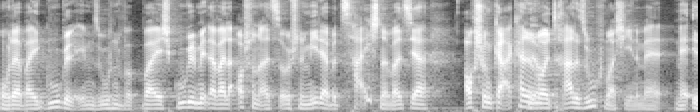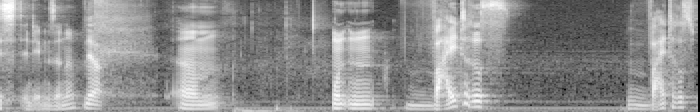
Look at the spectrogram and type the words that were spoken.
oder bei Google eben suchen, wobei ich Google mittlerweile auch schon als Social Media bezeichne, weil es ja auch schon gar keine ja. neutrale Suchmaschine mehr, mehr ist in dem Sinne. Ja. Ähm, und ein weiteres, weiteres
